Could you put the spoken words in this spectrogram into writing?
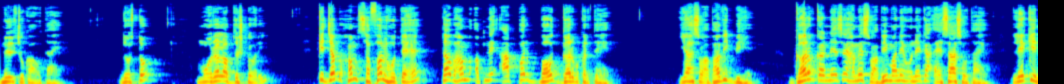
मिल चुका होता है। दोस्तों मोरल ऑफ़ द स्टोरी कि जब हम सफल होते हैं, तब हम अपने आप पर बहुत गर्व करते हैं। यह स्वाभाविक भी है। गर्व करने से हमें स्वाभिमानी होने का एहसास होता है, लेकिन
